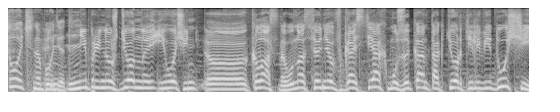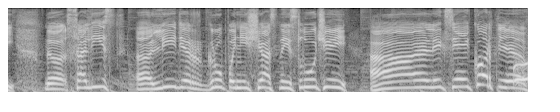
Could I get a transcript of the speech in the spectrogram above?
Точно будет. Непринужденно и очень э, классно. У нас сегодня в гостях музыкант, актер, телеведущий, э, солист, э, лидер группы «Несчастный случай» Алексей Кортнев.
